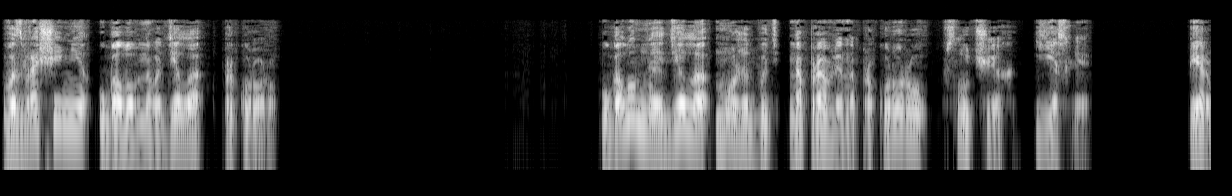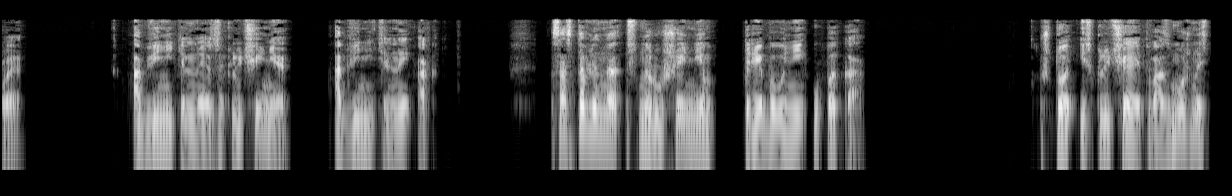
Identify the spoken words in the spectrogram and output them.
Возвращение уголовного дела прокурору. Уголовное дело может быть направлено прокурору в случаях, если Первое. Обвинительное заключение, обвинительный акт, составлено с нарушением требований УПК, что исключает возможность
